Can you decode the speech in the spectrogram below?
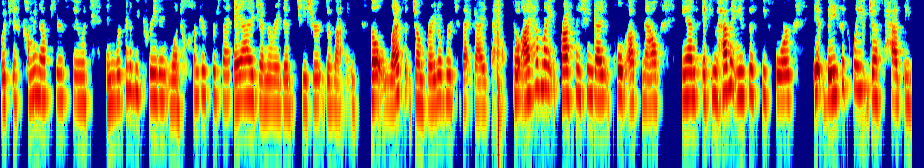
which is coming up here soon, and we're going to be creating 100% AI generated t-shirt designs. So let's jump right over to that guide now. So I have my cross niching guide pulled up now, and if you haven't used this before, it basically just has a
